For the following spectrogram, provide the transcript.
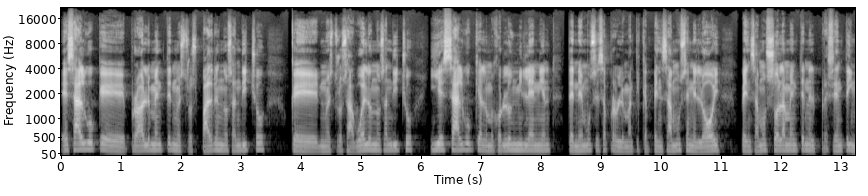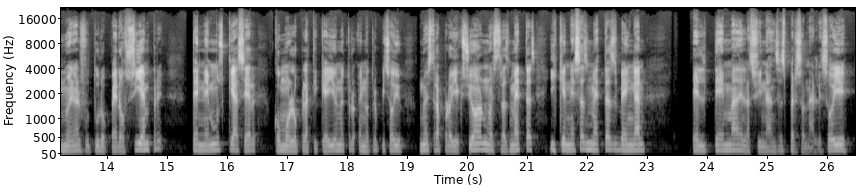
Es algo que probablemente nuestros padres nos han dicho, que nuestros abuelos nos han dicho, y es algo que a lo mejor los millennials tenemos esa problemática, pensamos en el hoy, pensamos solamente en el presente y no en el futuro, pero siempre tenemos que hacer, como lo platiqué yo en otro, en otro episodio, nuestra proyección, nuestras metas y que en esas metas vengan el tema de las finanzas personales. Oye,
